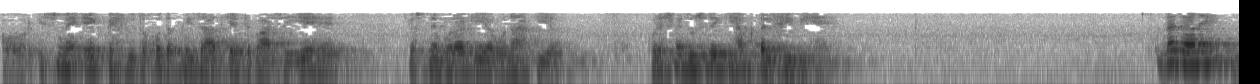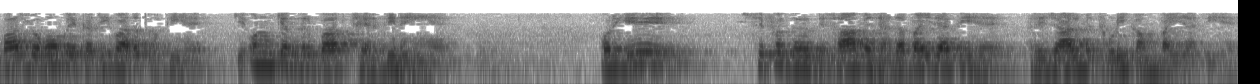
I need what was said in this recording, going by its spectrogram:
اور اس میں ایک پہلو تو خود اپنی ذات کے اعتبار سے یہ ہے کہ اس نے برا کیا، گناہ کیا، اور اس میں دوسرے کی حق تلفی بھی ہے۔ نہ جانے بعض لوگوں کو ایک عجیب عادت ہوتی ہے کہ ان کے اندر بات ٹھہرتی نہیں ہے۔ اور یہ صفت نصاب میں زیادہ پائی جاتی ہے، رجال میں تھوڑی کم پائی جاتی ہے۔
